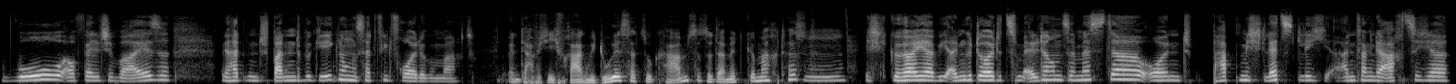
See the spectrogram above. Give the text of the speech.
wo, auf welche Weise? Wir hatten spannende Begegnungen, es hat viel Freude gemacht. Darf ich dich fragen, wie du jetzt dazu kamst, dass du da mitgemacht hast? Mhm. Ich gehöre ja, wie angedeutet, zum älteren Semester und habe mich letztlich Anfang der 80er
